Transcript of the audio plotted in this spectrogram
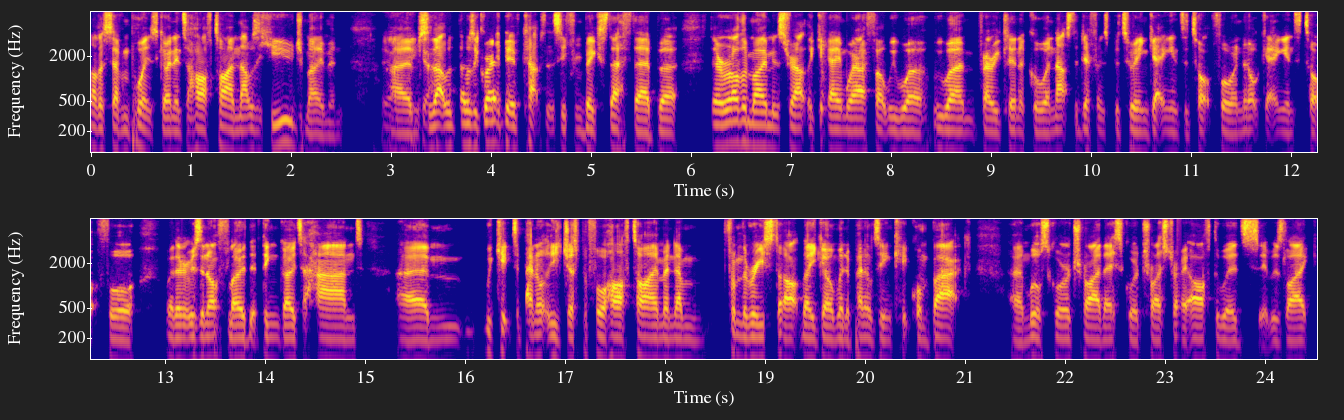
another seven points going into half time. That was a huge moment. Yeah, um, so that was, that was a great bit of captaincy from Big Steph there. But there are other moments throughout the game where I felt we were we weren't very clinical, and that's the difference between getting into top four and not getting into top four. Whether it was an offload that didn't go to hand, um, we kicked a penalty just before half time, and then from the restart, they go and win a penalty and kick one back. Um, we'll score a try, they score a try straight afterwards. It was like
